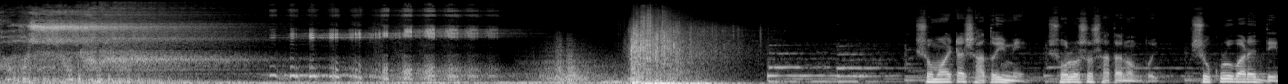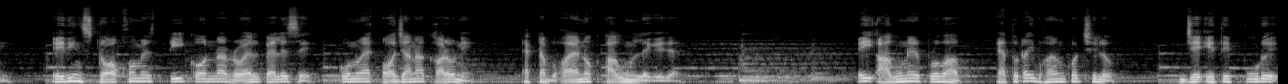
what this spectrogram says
সময়টা সাতই মে, ষোলোশো সাতানব্বই, শুক্রবারের দিন। এদিন স্টকহোমের টি কর্নার রয়্যাল প্যালেসে কোনো এক অজানা কারণে একটা ভয়ানক আগুন লেগে যায়। এই আগুনের প্রভাব এতটাই ভয়ঙ্কর ছিল যে এতে পুড়ে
